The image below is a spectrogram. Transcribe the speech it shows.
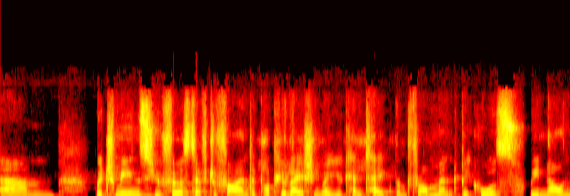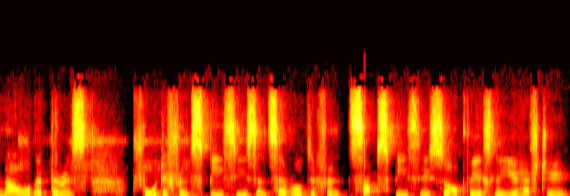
um, which means you first have to find a population where you can take them from. And because we now know that there is four different species and several different subspecies, so obviously you have to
